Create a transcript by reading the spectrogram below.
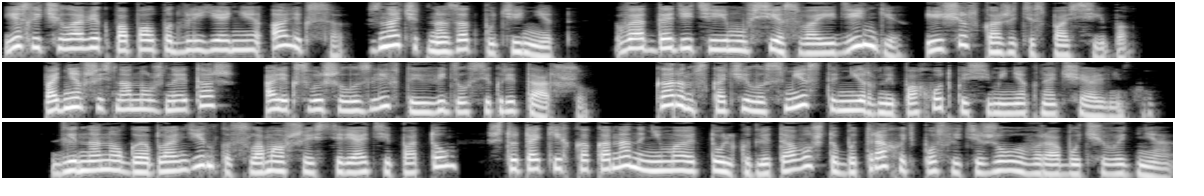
Если человек попал под влияние Алекса, значит, назад пути нет вы отдадите ему все свои деньги и еще скажете спасибо. Поднявшись на нужный этаж, Алекс вышел из лифта и увидел секретаршу. Карен вскочила с места нервной походкой семеня к начальнику. Длинноногая блондинка, сломавшая стереотип о том, что таких, как она, нанимают только для того, чтобы трахать после тяжелого рабочего дня.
